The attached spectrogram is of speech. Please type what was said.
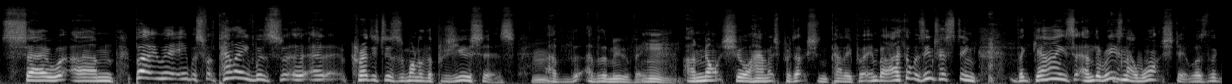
So, um, but it, it was Pele was uh, uh, credited as one of the producers Hmm. of the, of the movie. I'm not sure how much production Pele put in, but I thought it was interesting. The guys and the reason I watched it was the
